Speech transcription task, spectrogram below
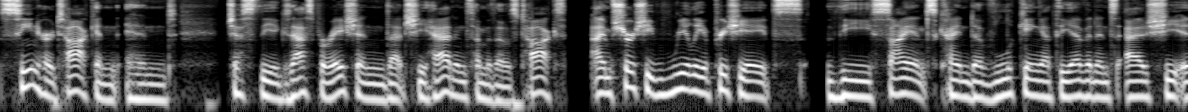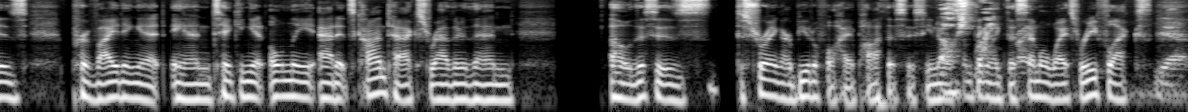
seen her talk and and just the exasperation that she had in some of those talks i'm sure she really appreciates the science kind of looking at the evidence as she is providing it and taking it only at its context rather than oh, this is destroying our beautiful hypothesis, you know, Oh, something right, like the right. Semmelweis reflex, Yeah.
